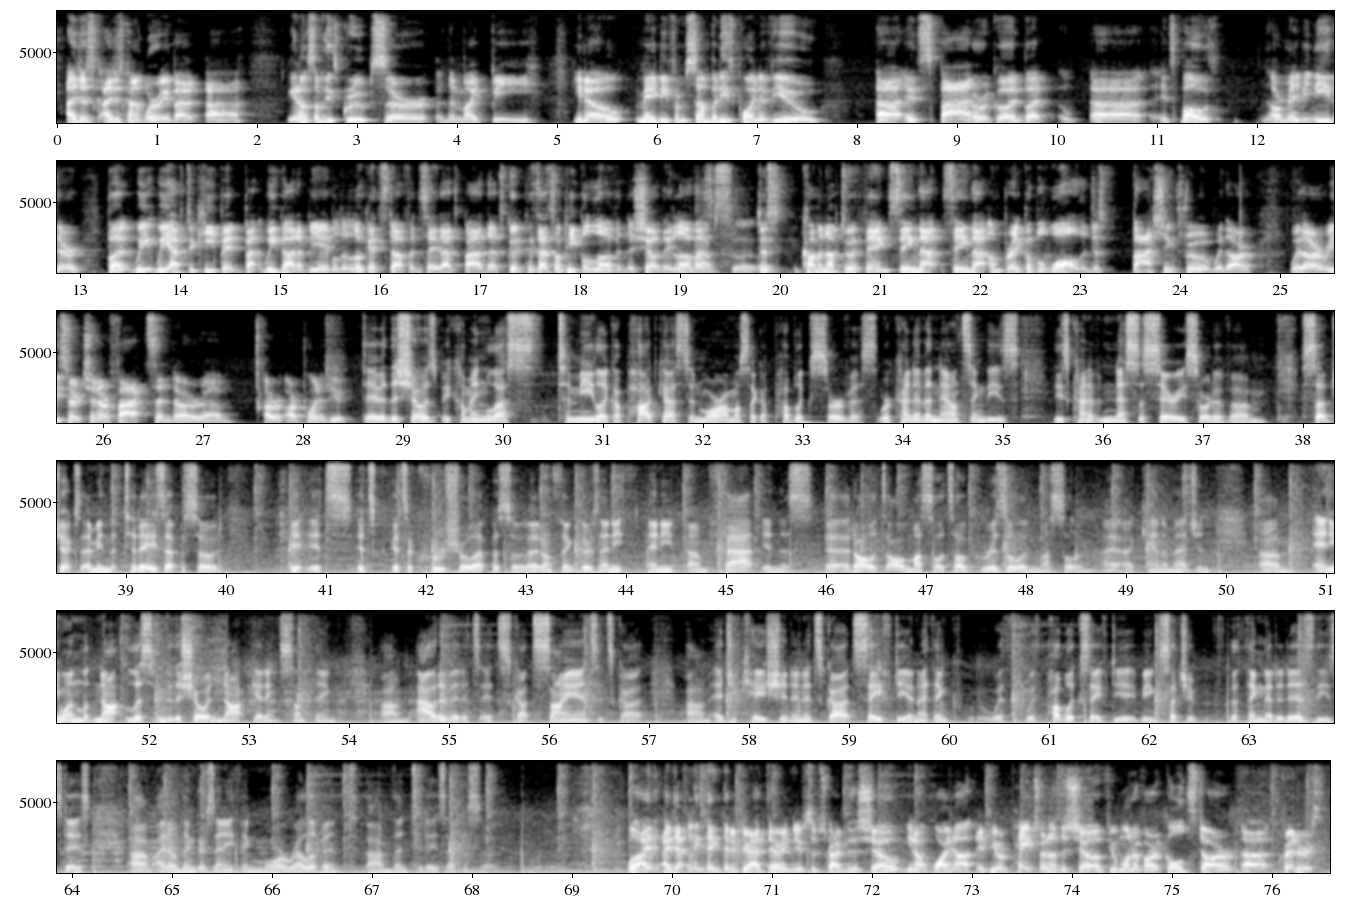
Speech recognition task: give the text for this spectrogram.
I just I just kind of worry about uh, you know some of these groups are there might be you know maybe from somebody's point of view uh, it's bad or good but uh, it's both or maybe neither. But we, we have to keep it but we got to be able to look at stuff and say that's bad that's good because that's what people love in the show. They love us Absolutely. just coming up to a thing seeing that seeing that unbreakable wall and just bashing through it with our with our research and our facts and our um, our, our point of view. David, the show is becoming less to me like a podcast and more almost like a public service. We're kind of announcing these these kind of necessary sort of um, subjects. I mean, today's episode. It, it's it's it's a crucial episode. I don't think there's any any um, fat in this at all. It's all muscle. It's all grizzle and muscle, and I, I can't imagine um, anyone not listening to the show and not getting something um, out of it. It's it's got science, it's got um, education, and it's got safety. And I think with with public safety being such a the thing that it is these days, um, I don't think there's anything more relevant um, than today's episode. Well, I, I definitely think that if you're out there and you're subscribed to the show, you know, why not? If you're a patron of the show, if you're one of our gold star uh, critters,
